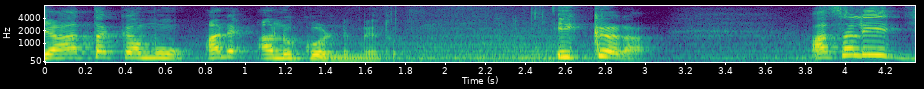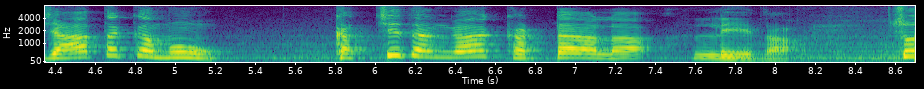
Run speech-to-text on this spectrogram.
జాతకము అని అనుకోండి మీరు. ఇక్కడ అసలు ఈ జాతకము ఖచ్చితంగా కట్టాలా లేదా? సో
